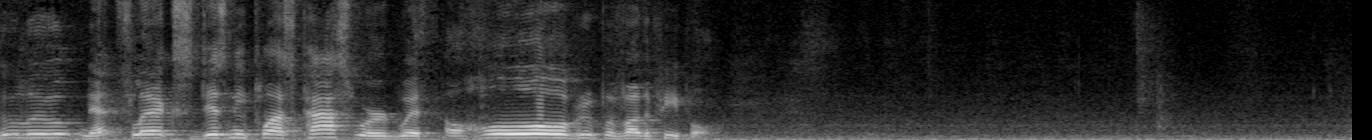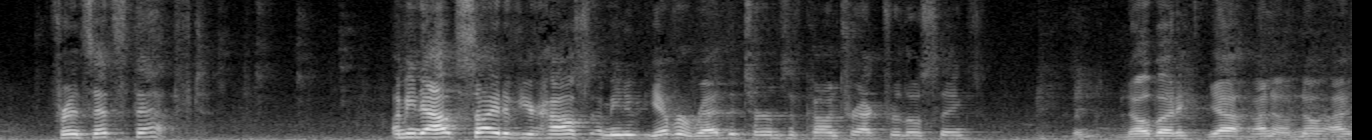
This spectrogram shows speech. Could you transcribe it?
Hulu, Netflix, Disney Plus password with a whole group of other people? Friends, that's theft. I mean, outside of your house, I mean, have you ever read the terms of contract for those things? Nobody? Yeah, I know. No, I,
